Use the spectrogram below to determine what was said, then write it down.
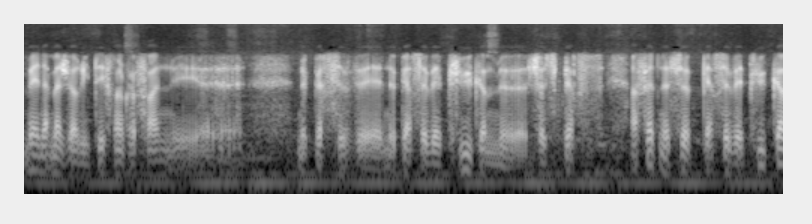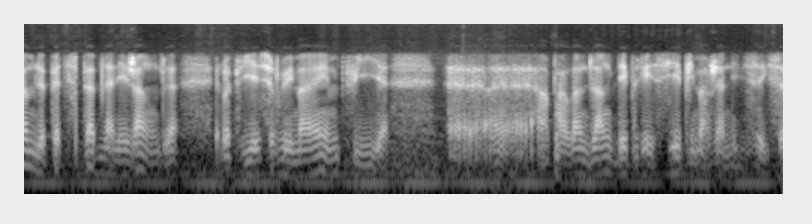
mais la majorité francophone et, ne percevait, ne percevait plus comme se en fait ne se percevait plus comme le petit peuple de la légende, replié sur lui-même, puis en parlant de langue dépréciée puis marginalisée. Ça,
